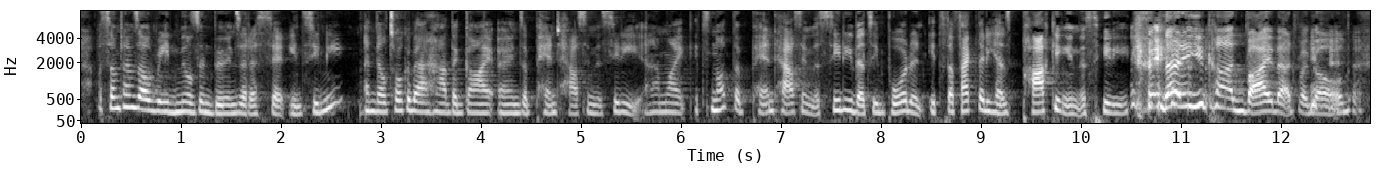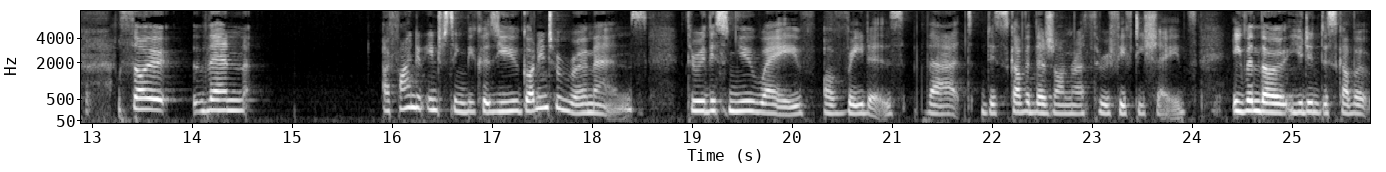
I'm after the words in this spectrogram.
Sometimes I'll read Mills and Boons that are set in Sydney, and they'll talk about how the guy owns a penthouse in the city, and I'm like, it's not the penthouse in the city that's important. It's the fact that he has parking in the city. that you can't buy that for gold. So then I find it interesting because you got into romance through this new wave of readers that discovered the genre through Fifty Shades. Even though you didn't discover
